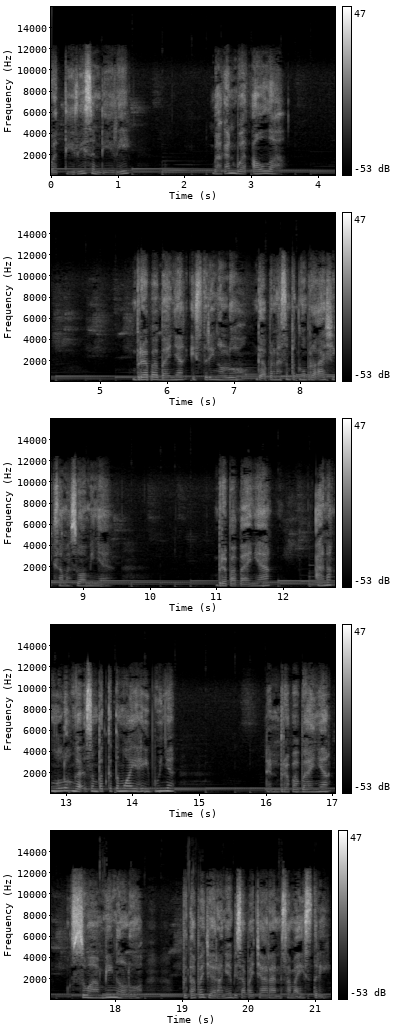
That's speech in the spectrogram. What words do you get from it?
buat diri sendiri, bahkan buat Allah. Berapa banyak istri ngeluh gak pernah sempat ngobrol asyik sama suaminya. Berapa banyak anak ngeluh gak sempat ketemu ayah ibunya. Dan berapa banyak suami ngeluh betapa jarangnya bisa pacaran sama istri.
